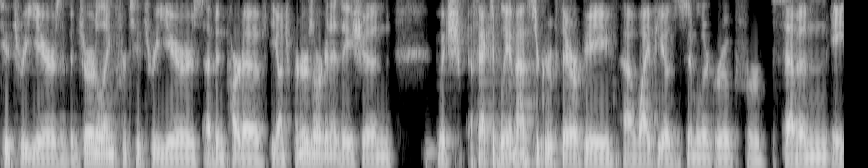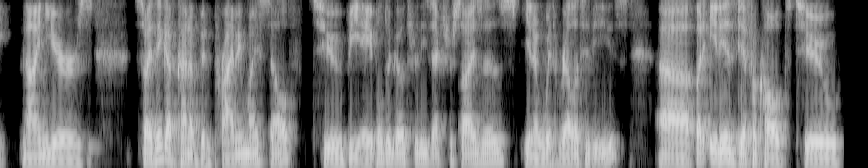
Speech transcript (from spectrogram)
two, three years. I've been journaling for two, three years. I've been part of the Entrepreneurs Organization, which effectively amounts to group therapy. Uh, YPO is a similar group for seven, eight, nine years. So I think I've kind of been priming myself to be able to go through these exercises, you know, with relative ease. Uh, but it is difficult to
